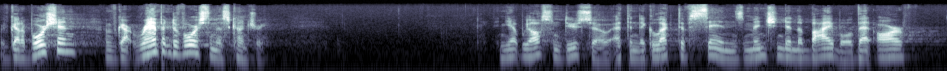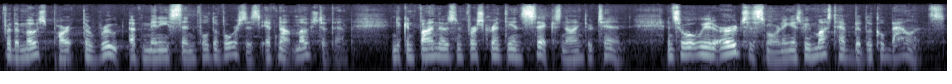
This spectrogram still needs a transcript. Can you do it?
We've got abortion, we've got rampant divorce in this country. And yet we also do so at the neglect of sins mentioned in the Bible that are for the most part, the root of many sinful divorces, if not most of them. And you can find those in 1 Corinthians 6, 9 through 10. And so, what we would urge this morning is we must have biblical balance.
